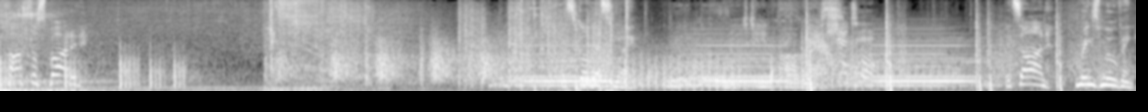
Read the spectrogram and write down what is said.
Hostile spotted. Let's go this way. In progress. It's on. Ring's moving.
